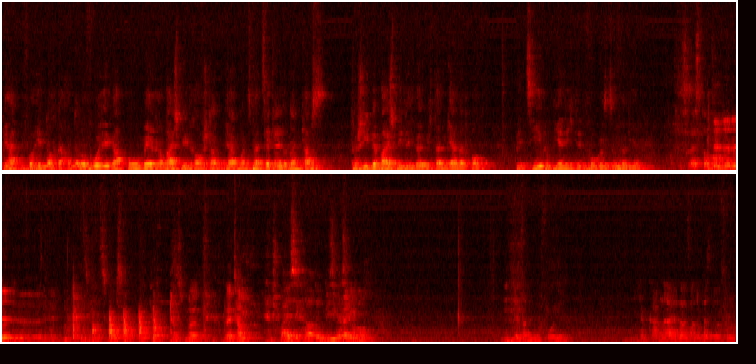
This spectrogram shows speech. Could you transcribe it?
Wir hatten vorhin noch eine andere Folie gehabt, wo mehrere Beispiele drauf standen. Wir haben uns verzettelt und dann gab es verschiedene Beispiele. Ich würde mich dann gerne darauf beziehen, um hier nicht den Fokus zu verlieren. Das Restaurant. Erstmal blättern. die Speisekarte und das Restaurant. Blättern in den Folien. Ich habe gerade eine ganz andere Präsentation.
